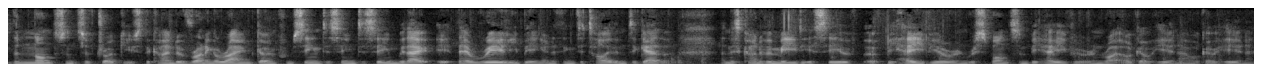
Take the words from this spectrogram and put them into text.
the nonsense of drug use, the kind of running around, going from scene to scene to scene without it there really being anything to tie them together, and this kind of immediacy of, of behaviour and response and behaviour and right, I'll go here now, I'll go here now,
